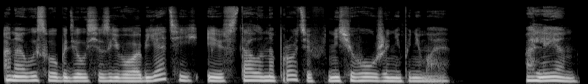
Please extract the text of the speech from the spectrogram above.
Она высвободилась из его объятий и встала напротив, ничего уже не понимая. Ален,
